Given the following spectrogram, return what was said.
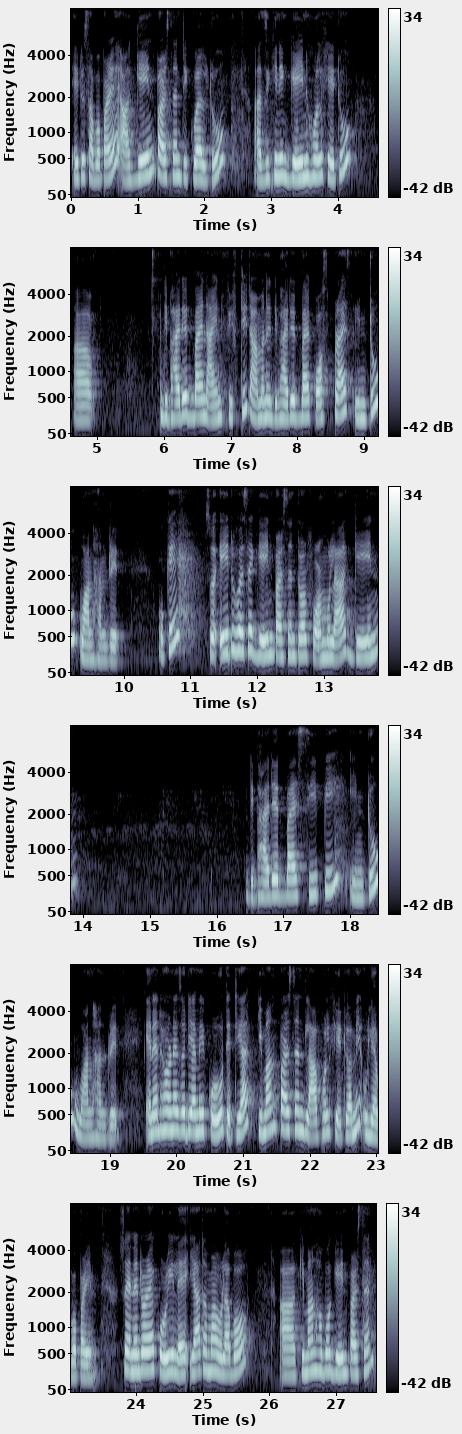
এইটো চাব পাৰে গেইন পাৰ্চেণ্ট ইকুৱেল টু যিখিনি গেইন হ'ল সেইটো ডিভাইডেড বাই নাইন ফিফটি তাৰমানে divided by cost price into one hundred okay so' এইটো হৈছে গেইন পাৰ্চেণ্টৰ formula gain divided by C P into one hundred এনেধৰণে যদি আমি কৰোঁ তেতিয়া কিমান পাৰ্চেণ্ট লাভ হ'ল সেইটো আমি উলিয়াব পাৰিম। চ' এনেদৰে কৰিলে ইয়াত আমাৰ ওলাব কিমান হ'ব গেইন পাৰ্চেণ্ট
